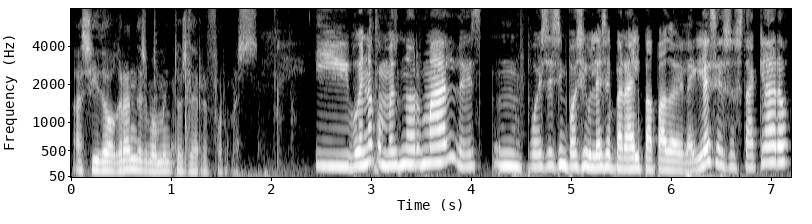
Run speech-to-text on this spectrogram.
ha sido grandes momentos de reformas. Y bueno, como es normal, es, pues es imposible separar el papado de la Iglesia, eso está claro.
